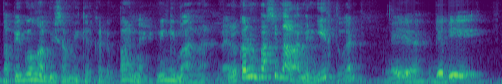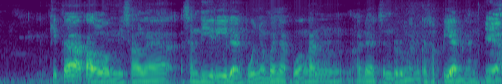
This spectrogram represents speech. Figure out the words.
tapi gua nggak bisa mikir ke depannya. Ini gimana? Nah, lu kan pasti ngalamin gitu kan? iya jadi kita kalau misalnya sendiri dan punya banyak uang kan ada cenderungan kesepian kan? Iya.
